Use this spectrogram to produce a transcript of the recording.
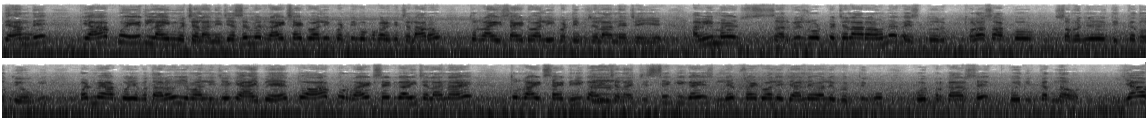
ध्यान दें कि आपको एक लाइन में चलानी जैसे मैं राइट साइड वाली पट्टी को पकड़ के चला रहा हूँ तो राइट साइड वाली पट्टी पे चलाना चाहिए। अभी मैं सर्विस रोड पे चला रहा हूँ ना गैस तो थोड़ा सा आपको समझने में दिक्कत होती होगी। बट मैं आपको ये बता रहा हूँ, ये मान लीजिए कि हाईवे है तो आपको राइट साइड गाड़ी चलाना है तो राइट साइड ही गाड़ी चलाए, जिससे कि गैस लेफ़्ट साइड वाले जाने वाले व्यक्ति को कोई प्रकार से कोई दिक्कत ना हो। या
